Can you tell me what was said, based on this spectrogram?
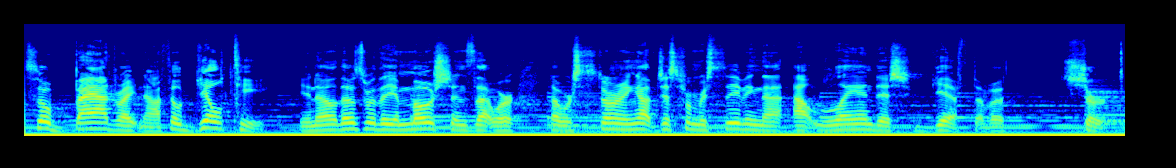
so bad right now. I feel guilty. You know, those were the emotions that were, that were stirring up just from receiving that outlandish gift of a shirt.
